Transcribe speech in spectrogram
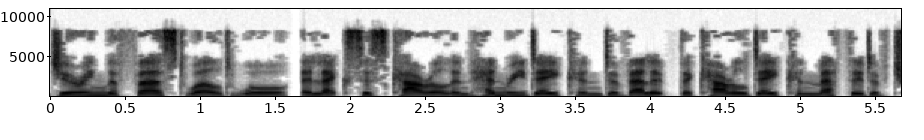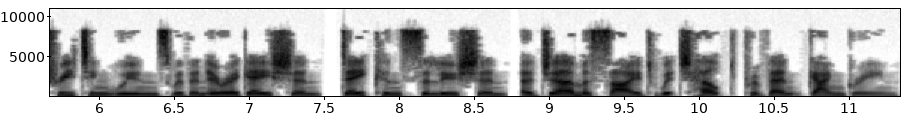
During the First World War, Alexis Carrel and Henry Dakin developed the Carrel-Dakin method of treating wounds with an irrigation, Dakin's solution, a germicide which helped prevent gangrene.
